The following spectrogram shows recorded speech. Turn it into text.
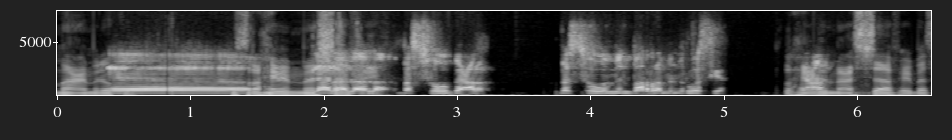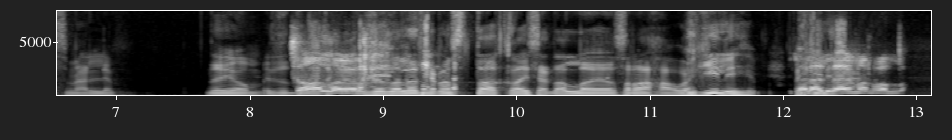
ما عمل okay. آه بس راح يعمل مع لا لا لا. لا. بس هو بيعرف. بس هو من برا من روسيا. راح يعمل نعم. مع الشافعي بس معلم. ليوم إذا ضلتك إذا ضلتك نفس الطاقة يسعد الله يا صراحة. واحكي لي لا لا دائما والله. إيه-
